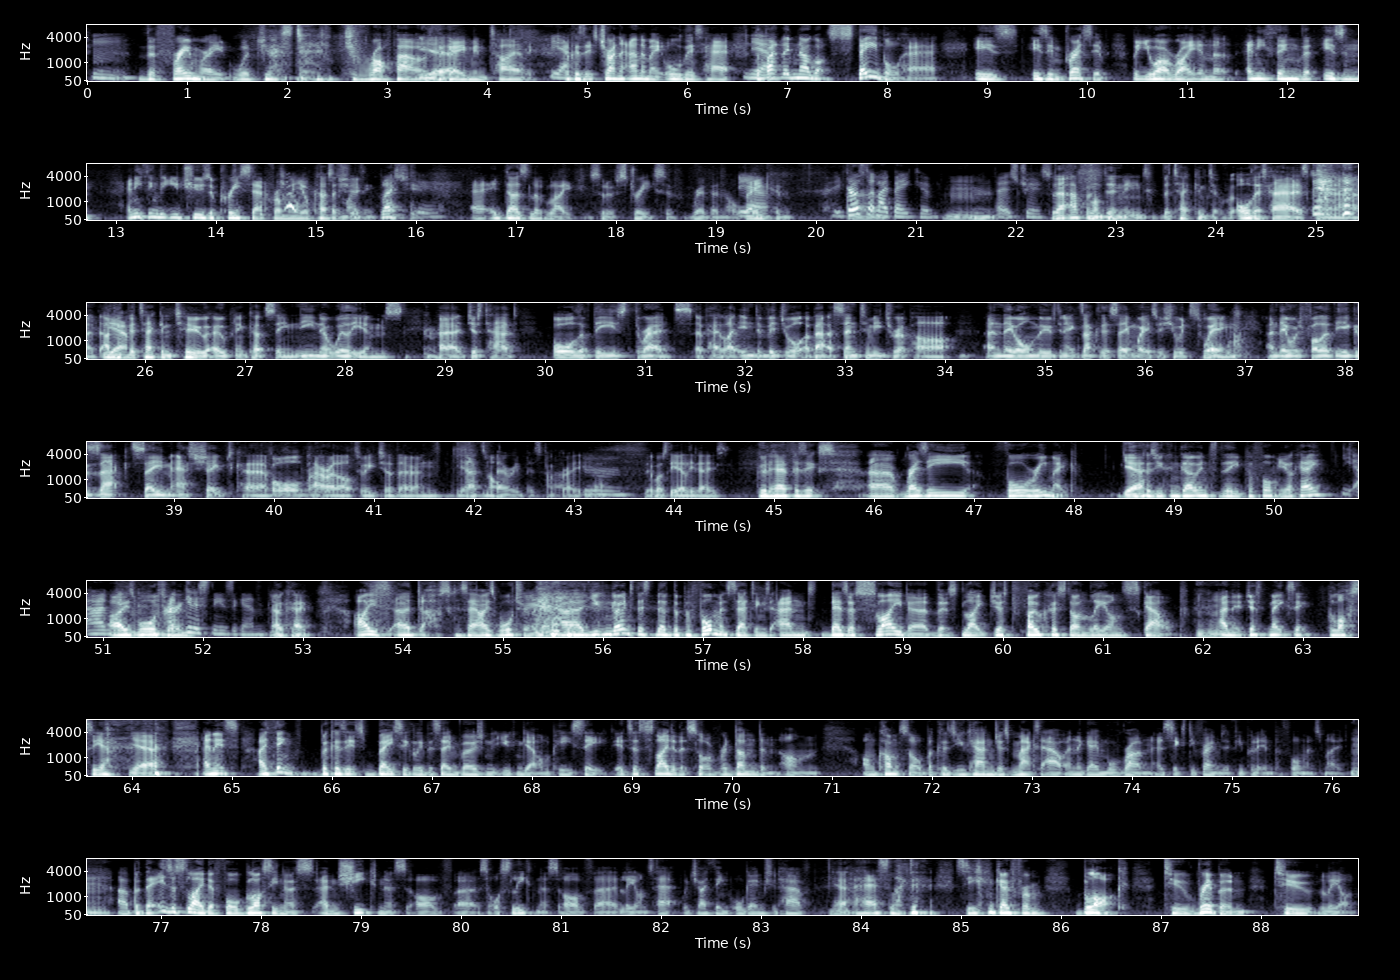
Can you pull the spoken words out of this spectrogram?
the frame rate would just drop out of the game entirely Yeah. because it's trying to animate all this hair. The fact they've now got stable hair is is impressive, but you are right in that anything that isn't anything that you choose a preset from when you're you. customizing, bless you, you. Uh, it does look like sort of streaks of ribbon or Yeah. bacon. It does look like bacon. That is true. sort that happened in meat. the Tekken. 2 all this hair is coming out. I Yeah. think the Tekken 2 opening cutscene, Nina Williams uh, just had all of these threads of hair, like individual, about a centimeter apart, and they all moved in exactly the same way. So she would swing, and they would follow the exact same S-shaped curve, all parallel to each other. And yeah, That's not, very bizarre. not great. Yeah, But it was the early days. Good hair physics. Uh, Resi 4 remake. Yeah. Because you can go into the perform. You okay? Yeah, I'm Eyes gonna, watering. I'm gonna sneeze again. Okay. Eyes. Uh, I was going to say eyes watering again. uh, you can go into this the, the performance settings, and there's a slider that's like just focused on Leon's scalp, and it just makes it glossier. Yeah. and it's I think because it's basically the same version that you can get on PC. It's a slider that's sort of redundant on on console because you can just max it out and the game will run at 60 frames if you put it in performance mode. Uh, but there is a slider for glossiness and chicness of uh, or sleekness of uh, Leon's hair, which I think all games should have. Yeah. A hair slider, so you can go from block to ribbon to Leon.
